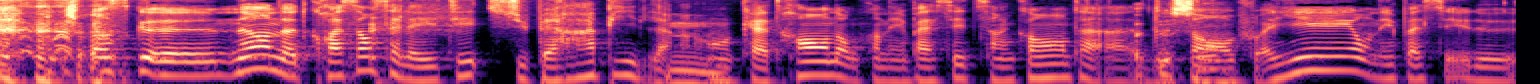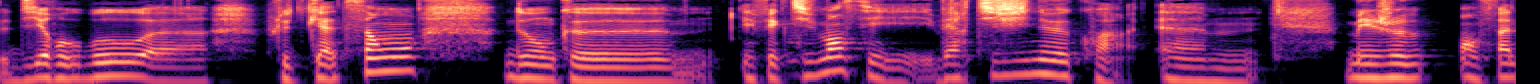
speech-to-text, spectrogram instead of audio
je pense que non, notre croissance, elle a été super rapide là. Mm. En 4 ans, donc on est passé de 50 à, À 200, 200. Employés, on est passé de 10 robots à plus de 400. Donc euh, effectivement, c'est vertigineux quoi. Euh, mais je, enfin,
